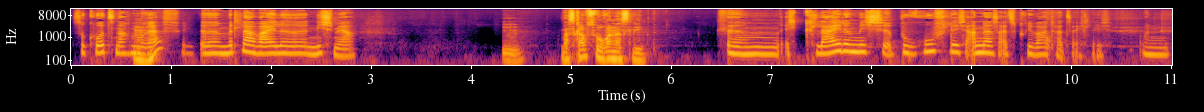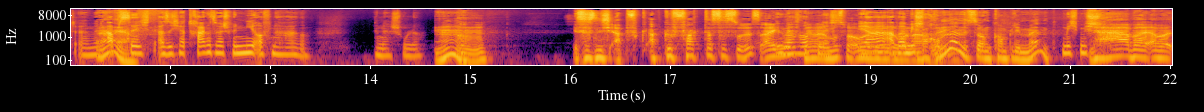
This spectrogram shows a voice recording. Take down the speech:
so kurz nach dem Mhm. Ref. Äh, mittlerweile nicht mehr. Was glaubst du, woran das liegt? Ähm, ich kleide mich beruflich anders als privat tatsächlich. Und äh, mit Ah, ja. Absicht. Also ich ertrage zum Beispiel nie offene Haare in der Schule. Ist es nicht ab, abgefuckt, dass das so ist eigentlich? Überhaupt Ne, nicht. muss man auch mal Ja, aber mich-. Warum dann? Ist doch ein Kompliment. Mich, mich, Ja, aber, aber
